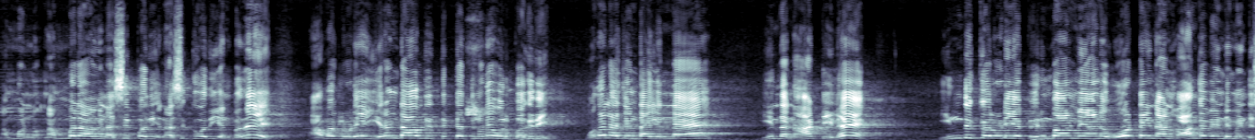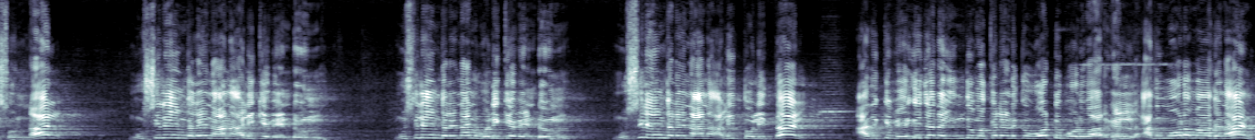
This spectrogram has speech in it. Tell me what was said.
நம்ம நோ- நம்மளை அவங்க நசுப்பது நசுக்குவது என்பது அவர்களுடைய இரண்டாவது திட்டத்தினுடைய ஒரு பகுதி. முதல் அஜெண்டா என்ன? இந்த நாட்டில் இந்துக்களுடைய பெரும்பான்மையான ஓட்டை நான் வாங்க வேண்டும் என்று சொன்னால் முஸ்லீம்களை நான் அழிக்க வேண்டும். முஸ்லீம்களை நான் ஒழிக்க வேண்டும். முஸ்லீம்களை நான் அழித்தொழித்தால் அதுக்கு வெகுஜன இந்து மக்கள் எனக்கு ஓட்டு போடுவார்கள். அது மூலமாக நான்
